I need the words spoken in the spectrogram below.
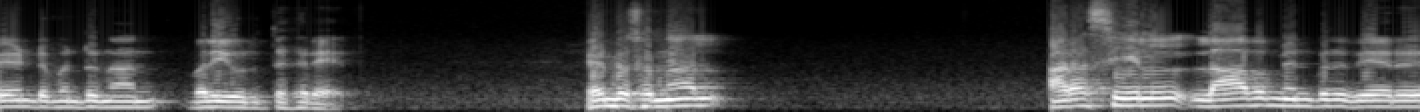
வேண்டும் என்று நான் வலியுறுத்துகிறேன். என்று சொன்னால் அரசியல் லாபம் என்பது வேறு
